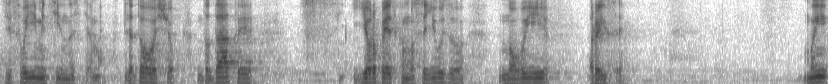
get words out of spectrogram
зі своїми цінностями для того, щоб додати Європейському Союзу нові риси. Ми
